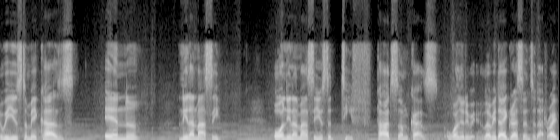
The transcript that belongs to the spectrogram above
we used to make cars in Neal and Massy. Or Neal and Massy used to thief part some cars. One of the way. Let me digress into that, right?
